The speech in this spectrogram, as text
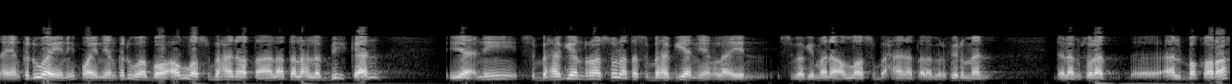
Nah, yang kedua ini poin yang kedua bahwa Allah Subhanahu wa taala telah lebihkan yakni sebahagian rasul atas sebahagian yang lain. Sebagaimana Allah Subhanahu wa taala berfirman dalam surat uh, Al-Baqarah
